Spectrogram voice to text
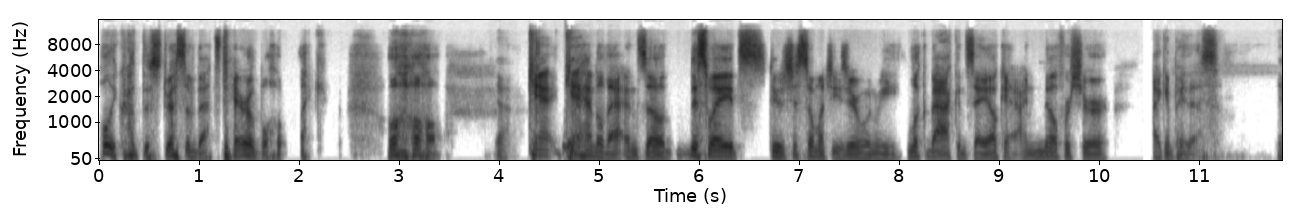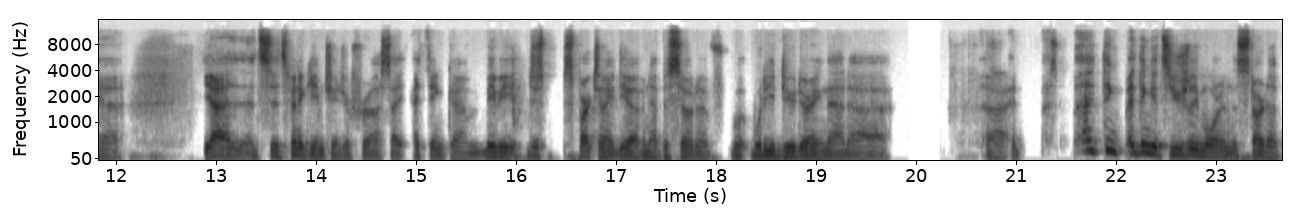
Holy crap, the stress of that's terrible. like, oh, yeah, can't can't yeah. handle that. And so this way, it's dude, it's just so much easier when we look back and say, okay, I know for sure I can pay this. Yeah. Yeah, it's it's been a game changer for us. I, I think um, maybe just sparked an idea of an episode of what, what do you do during that uh, uh, I think I think it's usually more in the startup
